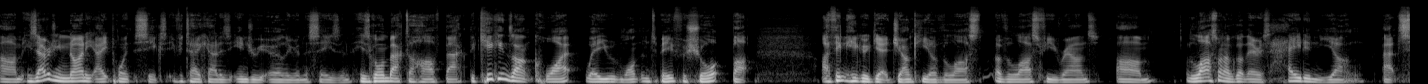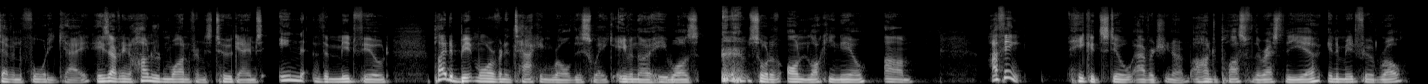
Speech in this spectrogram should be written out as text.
Um, he's averaging 98.6 if you take out his injury earlier in the season. He's gone back to half back. The kick ins aren't quite where you would want them to be for sure, but I think he could get junky over the last of the last few rounds. Um, the last one I've got there is Hayden Young at 740k. He's averaging 101 from his two games in the midfield. Played a bit more of an attacking role this week, even though he was sort of on Lachie Neale. Um, I think he could still average, you know, 100 plus for the rest of the year in a midfield role.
